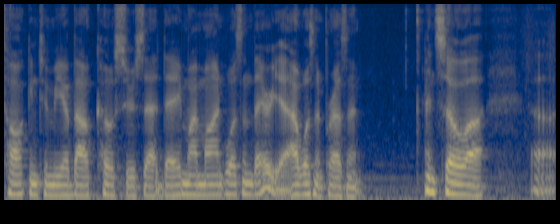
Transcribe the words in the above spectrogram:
talking to me about coasters that day, my mind wasn't there yet. I wasn't present. And so, uh, uh,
